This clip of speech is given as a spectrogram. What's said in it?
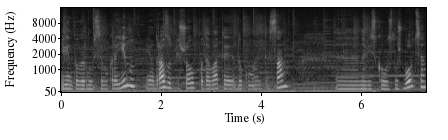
І він повернувся в Україну і одразу пішов подавати документи сам е, на військовослужбовця.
